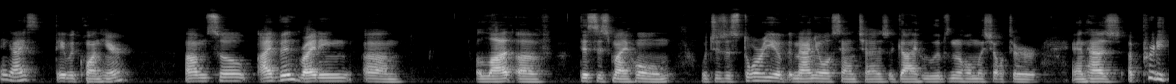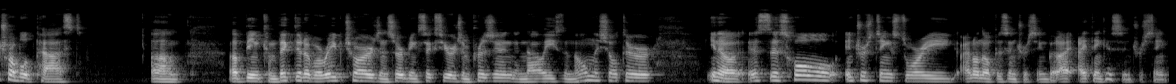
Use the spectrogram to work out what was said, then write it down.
Hey guys, David Kwon here. Um, so I've been writing um, a lot of This Is My Home, which is a story of Emmanuel Sanchez, a guy who lives in a homeless shelter and has a pretty troubled past um, of being convicted of a rape charge and serving six years in prison, and now he's in the homeless shelter. You know, it's this whole interesting story. I don't know if it's interesting, but I, I think it's interesting.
